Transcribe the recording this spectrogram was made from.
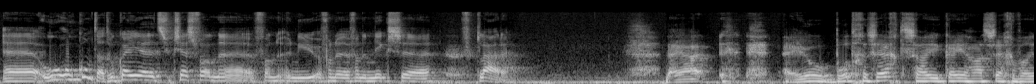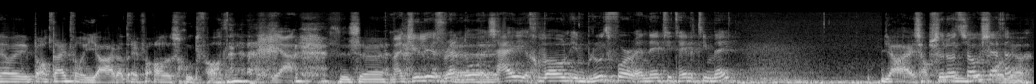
Eh, hoe, hoe komt dat? Hoe kan je het succes van, eh, van, New- van, de, van de Knicks verklaren? Nou ja, heel bot gezegd zou je, kan je haast zeggen van ja, je hebt altijd wel een jaar dat even alles goed valt. Ja. dus, eh, Maar Julius Randle, Eh. is hij gewoon in bloedvorm en neemt hij het hele team mee? ja, hij is absoluut Zullen we het in zo zeggen? Ja.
